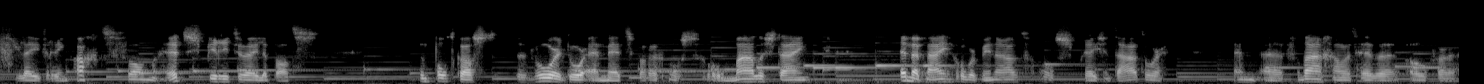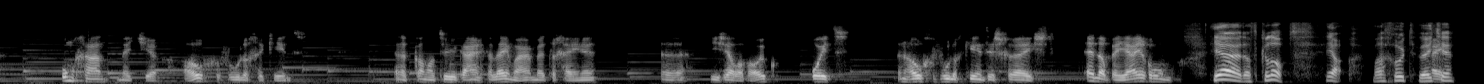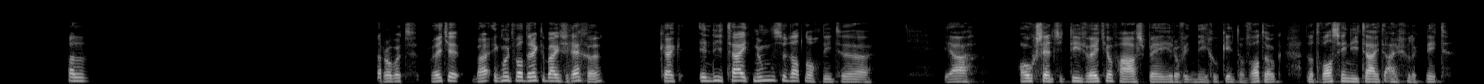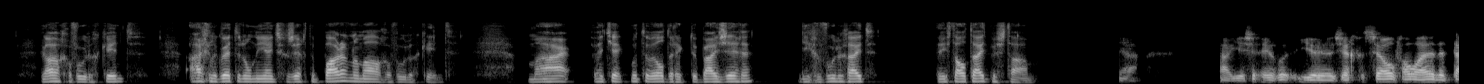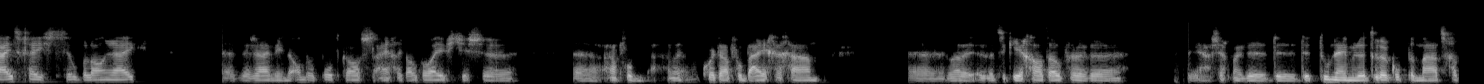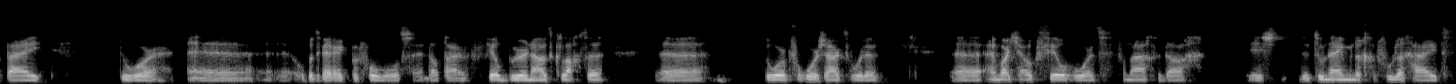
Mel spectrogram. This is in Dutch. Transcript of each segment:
aflevering 8 van Het Spirituele Pad. Een podcast voor, door en met paragnost Ron Malenstein en met mij, Robert Minderhout, als presentator. En uh, vandaag gaan we het hebben over omgaan met je hooggevoelige kind. En dat kan natuurlijk eigenlijk alleen maar met degene uh, die zelf ook ooit een hooggevoelig kind is geweest. En dat ben jij, Ron. Ja, dat klopt. Ja, maar goed, weet je. Robert, weet je, maar ik moet wel direct erbij zeggen. Kijk, in die tijd noemden ze dat nog niet. Uh, ja, hoogsensitief, weet je, of HSP'er of indigo-kind of wat ook. Dat was in die tijd eigenlijk niet. Ja, een gevoelig kind. Eigenlijk werd er nog niet eens gezegd een paranormaal gevoelig kind. Maar, weet je, ik moet er wel direct erbij zeggen. Die gevoeligheid heeft altijd bestaan. Ja, nou, je, je zegt het zelf al, hè, de tijdsgeest is heel belangrijk. Uh, daar zijn we in de andere podcast eigenlijk ook al eventjes uh, aan voor, kort aan voorbij gegaan. we hebben het een keer gehad over ja, zeg maar de, de, de toenemende druk op de maatschappij door op het werk bijvoorbeeld. En dat daar veel burn-out klachten door veroorzaakt worden. en wat je ook veel hoort vandaag de dag, is de toenemende gevoeligheid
